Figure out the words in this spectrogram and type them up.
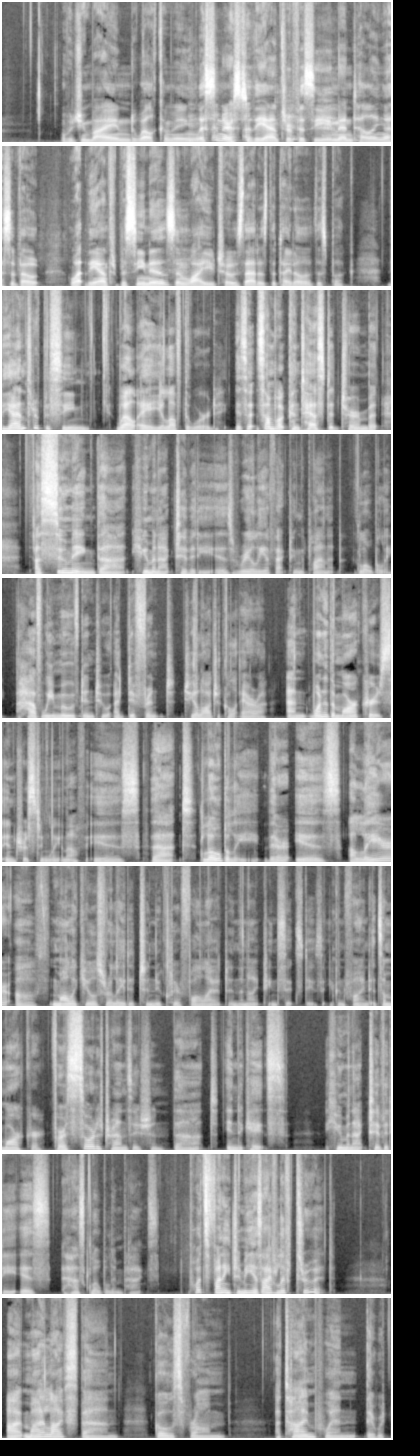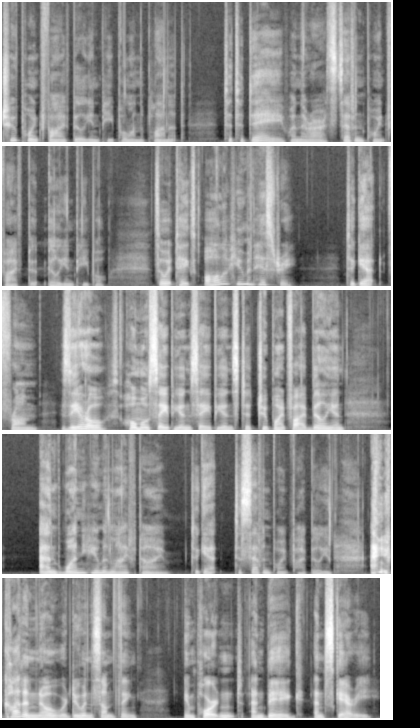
would you mind welcoming listeners to the Anthropocene and telling us about what the Anthropocene is and why you chose that as the title of this book. The Anthropocene, well, A, you love the word. It's a somewhat contested term, but assuming that human activity is really affecting the planet globally, have we moved into a different geological era? And one of the markers, interestingly enough, is that globally there is a layer of molecules related to nuclear fallout in the 1960s that you can find. It's a marker for a sort of transition that indicates human activity is has global impacts. What's funny to me is I've lived through it. My lifespan goes from a time when there were 2.5 billion people on the planet to today when there are 7.5 billion people. So it takes all of human history to get from zero Homo sapiens sapiens to 2.5 billion and one human lifetime to get to 7.5 billion. And you got to know we're doing something important and big and scary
